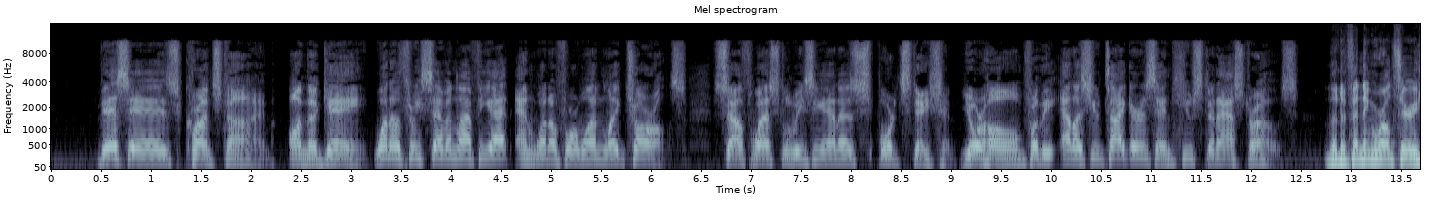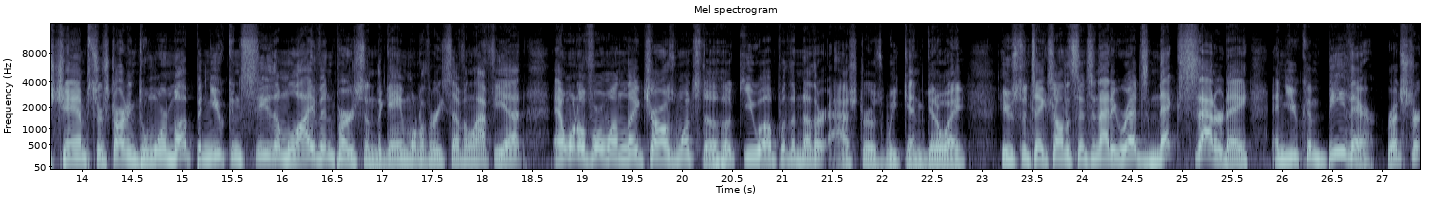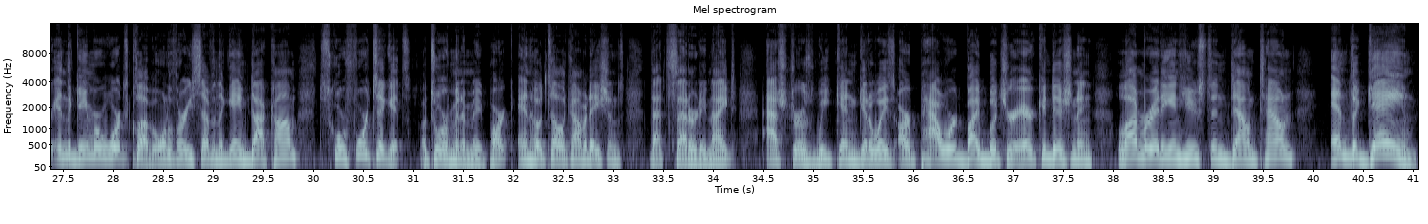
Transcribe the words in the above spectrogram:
This is Crunch Time on the game. 1037 Lafayette and 1041 Lake Charles. Southwest Louisiana's sports station. Your home for the LSU Tigers and Houston Astros. The defending World Series champs are starting to warm up, and you can see them live in person. The game 1037 Lafayette and 1041 Lake Charles wants to hook you up with another Astros weekend getaway. Houston takes on the Cincinnati Reds next Saturday, and you can be there. Register in the Game Rewards Club at 1037thegame.com to score four tickets, a tour of Minute Maid Park, and hotel accommodations that Saturday night. Astros weekend getaways are powered by Butcher Air Conditioning, La Meridian Houston downtown, and the game.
